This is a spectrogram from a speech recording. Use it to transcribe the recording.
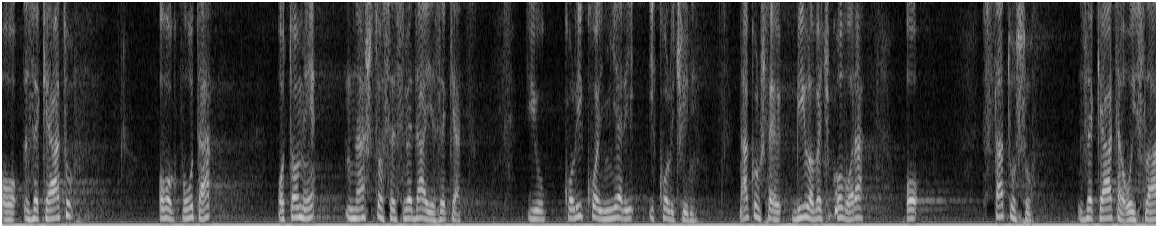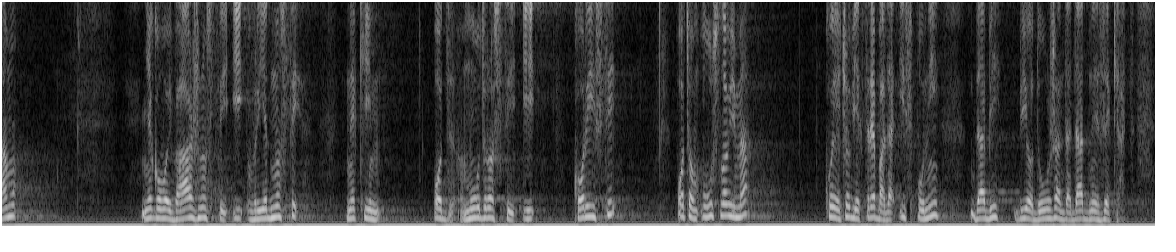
o zekijatu ovog puta o tome na što se sve daje zekijat i u kolikoj mjeri i količini. Nakon što je bilo već govora o statusu zekijata u islamu, njegovoj važnosti i vrijednosti, nekim od mudrosti i koristi, potom uslovima koje čovjek treba da ispuni da bi bio dužan da dadne zekat.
